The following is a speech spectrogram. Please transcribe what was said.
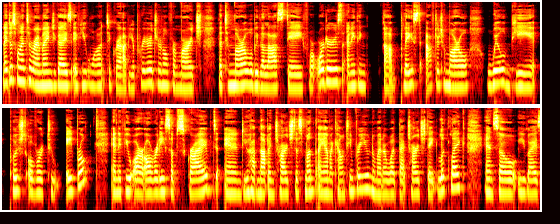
And I just wanted to remind you guys if you want to grab your prayer journal for March, that tomorrow will be the last day for orders. Anything uh, placed after tomorrow will be pushed over to April. And if you are already subscribed and you have not been charged this month, I am accounting for you no matter what that charge date look like. And so you guys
